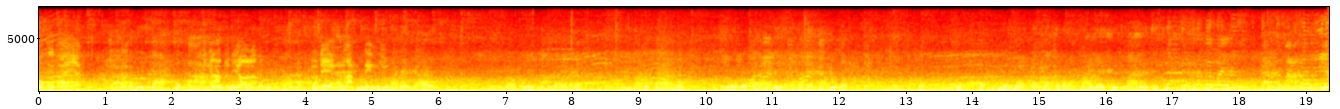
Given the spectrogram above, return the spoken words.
ยกเข้าไปกระพือกลางสนามโดนผู้เล่นจะเป็นราคาดับดับได้ถึงที่หมายเลขเก้าก็คือหลังใดนะครับมีหมายเลขเก้านะครับโยกออกมานิดนึงนะครับแสดงกลางที่สองแบบยกต้องเยียวยอนกลับหลังไปทางหมายเลขสิบหมาเลขสิบแรกเจ้าชายไปกลางสนามโดนไม่ยกไม่ได้ไม่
